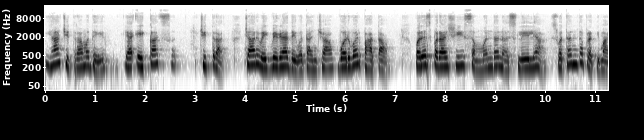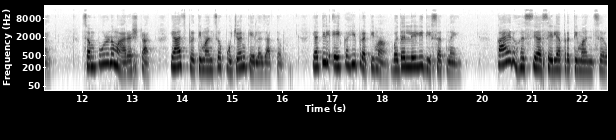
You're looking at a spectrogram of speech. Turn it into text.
ह्या चित्रामध्ये या एकाच चित्रात चार वेगवेगळ्या देवतांच्या वरवर पाहता परस्पराशी संबंध नसलेल्या स्वतंत्र प्रतिमा आहेत. संपूर्ण महाराष्ट्रात याच प्रतिमांचं पूजन केलं जातं. यातील एकही प्रतिमा बदललेली दिसत नाही. काय रहस्य असेल या प्रतिमांचं?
